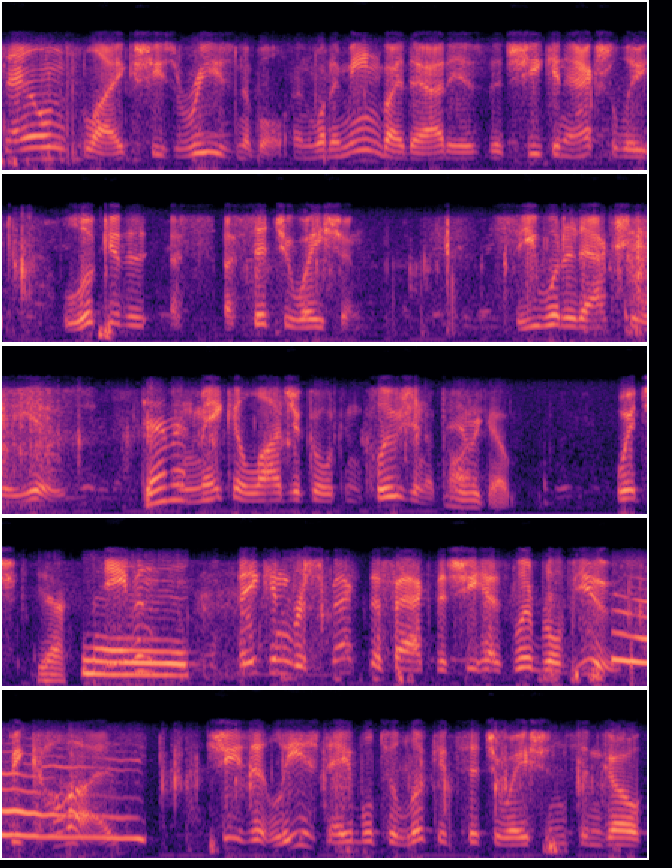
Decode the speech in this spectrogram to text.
sounds like she's reasonable. And what I mean by that is that she can actually look at a, a, a situation, see what it actually is, Damn and make a logical conclusion There upon we go. Which Yeah. even they can respect the fact that she has liberal views because she's at least able to look at situations and go,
